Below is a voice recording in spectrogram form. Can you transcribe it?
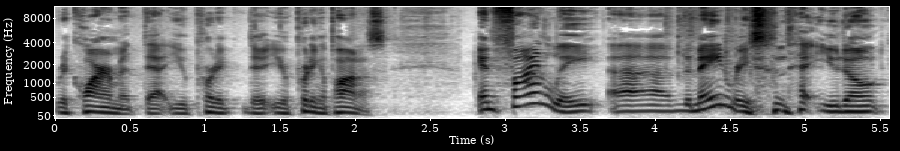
requirement that, you put, that you're putting upon us. And finally, uh, the main reason that you don't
